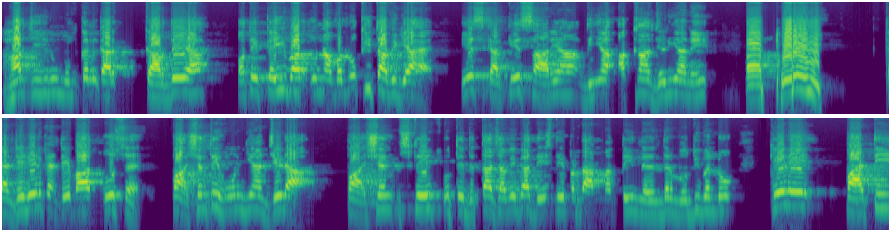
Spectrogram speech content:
ਹਰ ਚੀਜ਼ ਨੂੰ ਮੁਮਕਨ ਕਰ, ਕਰਦੇ ਆ ਅਤੇ ਕਈ ਵਾਰ ਉਹਨਾਂ ਵੱਲੋਂ ਕੀਤਾ ਵੀ ਗਿਆ ਹੈ। ਇਸ ਕਰਕੇ ਸਾਰਿਆਂ ਦੀਆਂ ਅੱਖਾਂ ਜਿਹੜੀਆਂ ਨੇ ਥੋੜੇ ਹੀ ਘੰਟੇ, ਡੇਢ ਘੰਟੇ ਬਾਅਦ ਉਸ ਭਾਸ਼ਣ ਤੇ ਹੋਣਗੀਆਂ, ਜਿਹੜਾ ਭਾਸ਼ਣ ਸਟੇਜ ਉੱਤੇ ਦਿੱਤਾ ਜਾਵੇਗਾ ਦੇਸ਼ ਦੇ ਪ੍ਰਧਾਨ ਮੰਤਰੀ ਨਰਿੰਦਰ ਮੋਦੀ ਵੱਲੋਂ। ਕਿਹੜੇ ਪਾਰਟੀ,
